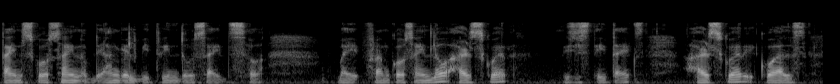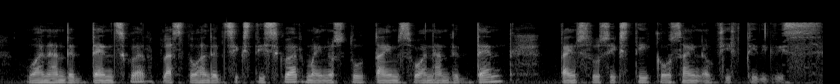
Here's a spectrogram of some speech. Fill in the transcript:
times cosine of the angle between those sides. So by from cosine law r square this is theta x r square equals 110 square plus 260 square minus 2 times 110 times 260 cosine of 50 degrees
